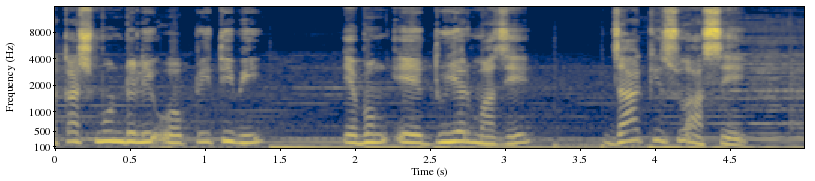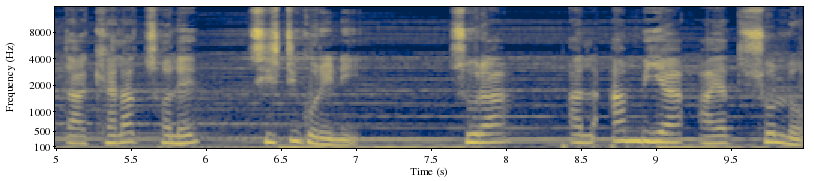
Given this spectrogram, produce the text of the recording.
আকাশমণ্ডলী ও পৃথিবী এবং এ দুইয়ের মাঝে যা কিছু আছে তা খেলার ছলে সৃষ্টি করিনি। সুরা আল আম্বিয়া আয়াত ষোলো।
